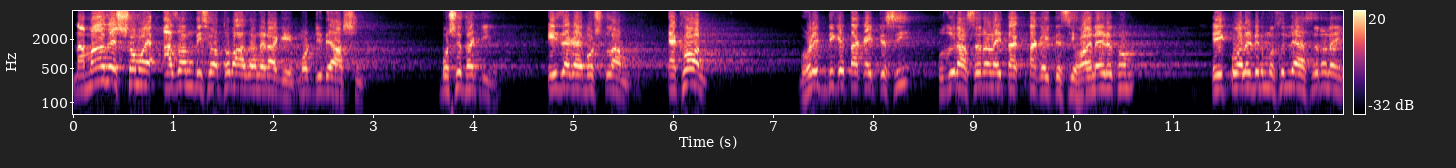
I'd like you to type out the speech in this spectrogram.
নামাজের সময় আজান দিছে অথবা আজানের আগে, মসজিদে আসি, বসে থাকি। এই জায়গায় বসলাম। এখন ঘড়ির দিকে তাকাইতেছি হুজুর আছে না নাই তাকাইতেছি, হয় না এরকম? এই কোয়ালিটির মুসল্লি আছে না নাই?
